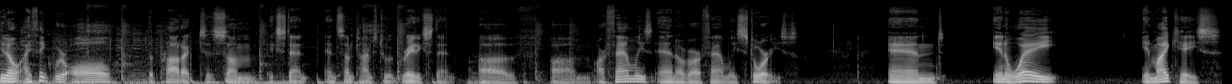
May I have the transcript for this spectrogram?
You know, I think we're all the product to some extent, and sometimes to a great extent, of um, our families and of our family stories. And in a way, in my case,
